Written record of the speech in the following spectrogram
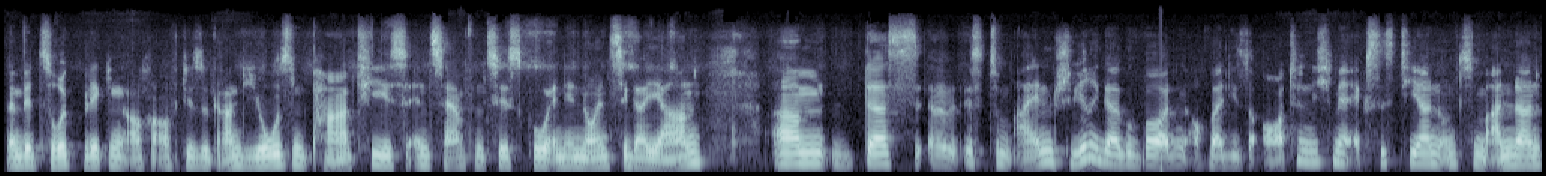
Wenn wir zurückblicken auch auf diese grandiosen Partys in San Francisco in den 90er Jahren. Ähm, das äh, ist zum einen schwieriger geworden, auch weil diese Orte nicht mehr existieren und zum anderen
